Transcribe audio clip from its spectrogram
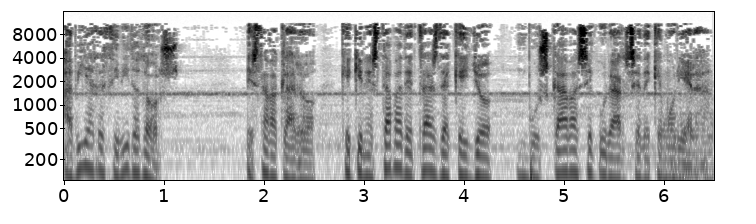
había recibido dos. Estaba claro que quien estaba detrás de aquello buscaba asegurarse de que muriera.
